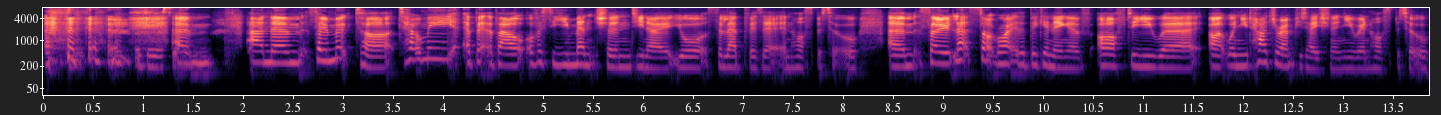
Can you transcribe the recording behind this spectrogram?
That's awesome. Um, and um, so Mukhtar, tell me a bit about obviously you mentioned, you know, your celeb visit in hospital. Um, so let's start right at the beginning of after you were uh, when you'd had your amputation and you were in hospital.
